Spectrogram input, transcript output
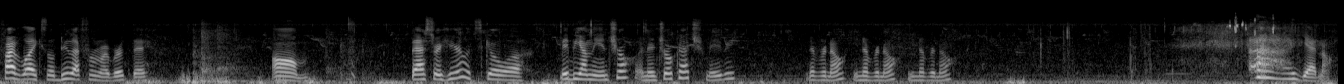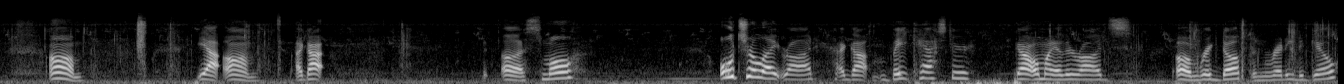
Five likes, I'll do that for my birthday. Um, bass right here. Let's go. Uh, maybe on the intro, an intro catch, maybe. Never know. You never know. You never know. Ah, yeah, no. Um, yeah. Um, I got a small ultralight rod. I got bait caster. Got all my other rods um, rigged up and ready to go.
